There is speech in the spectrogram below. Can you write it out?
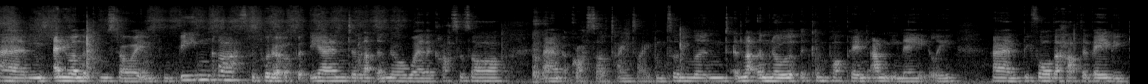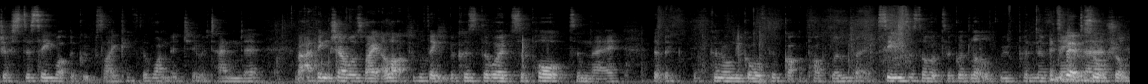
Um, anyone that comes to our infant feeding class, we put it up at the end and let them know where the classes are um, across South Tyneside and Sunderland, and let them know that they can pop in antenatally um, before they have the baby just to see what the group's like if they wanted to attend it. But I think Cheryl's right. A lot of people think because the word support's in there that they can only go if they've got a problem, but it seems as though it's a good little group and they've It's a bit of a social.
